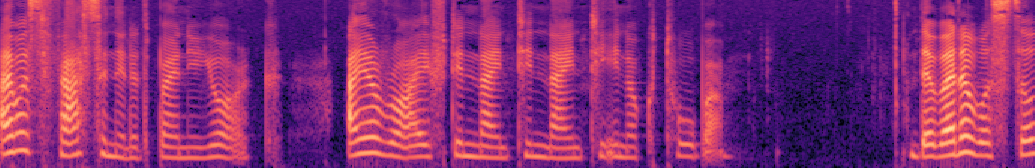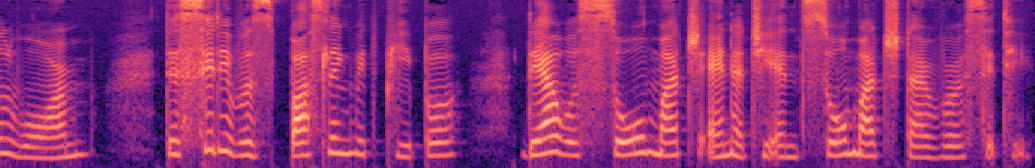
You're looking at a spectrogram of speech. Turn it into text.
I was fascinated by New York. I arrived in 1990 in October. The weather was still warm. The city was bustling with people. There was so much energy and so much diversity.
